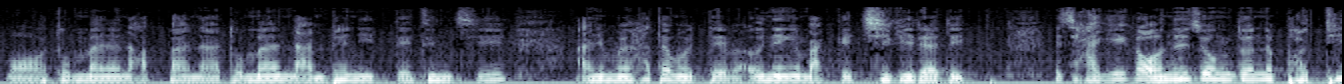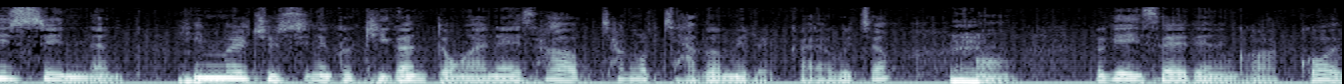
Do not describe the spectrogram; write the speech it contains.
뭐 돈 많은 아빠나 돈 많은 남편이 있다든지, 아니면 하다못해 은행에 맡길 집이라도 있. 자기가 어느 정도는 버틸 수 있는 힘을 줄수 있는 그 기간 동안의 사업 창업 자금이랄까요, 그죠? 네. 어, 그게 있어야 되는 것 같고,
